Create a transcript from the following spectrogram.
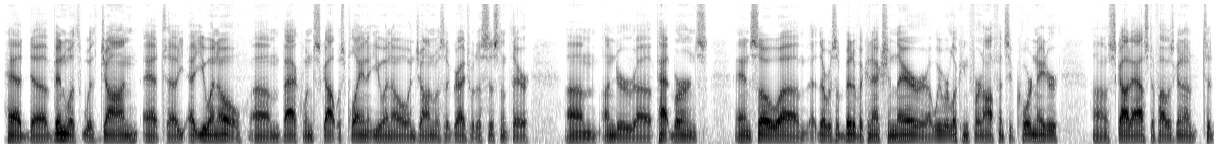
had uh, been with, with John at uh, at UNO um, back when Scott was playing at UNO and John was a graduate assistant there um, under uh, Pat Behrns. And so um, there was a bit of a connection there. Uh, we were looking for an offensive coordinator. Uh, Scott asked if I was going to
